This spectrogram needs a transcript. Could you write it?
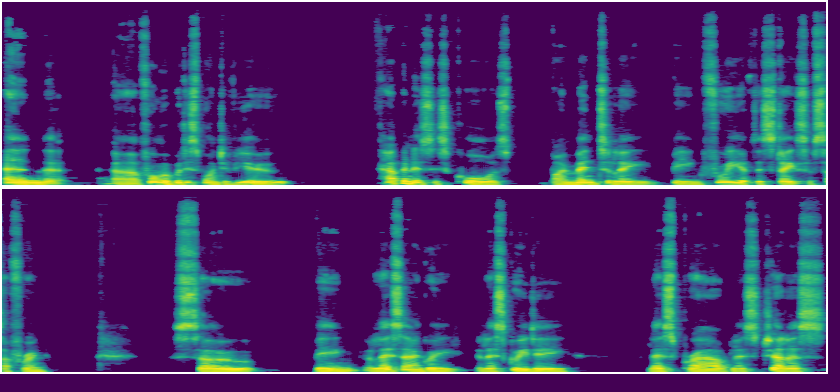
And uh, from a Buddhist point of view, happiness is caused by mentally being free of the states of suffering. So, being less angry, less greedy, less proud, less jealous,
